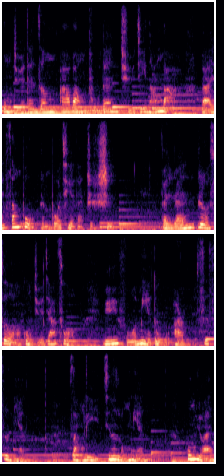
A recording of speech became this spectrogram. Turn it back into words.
贡觉丹增阿旺土丹曲吉囊瓦白桑布仁波切的指示。本人热色贡觉嘉措，于佛灭度二五四四年，藏历金龙年。公元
